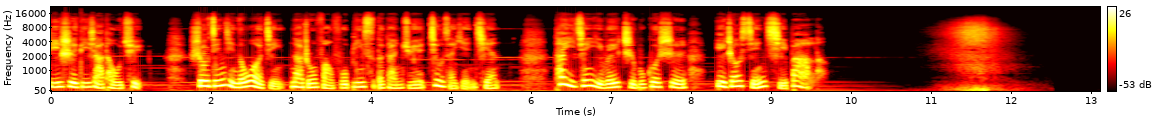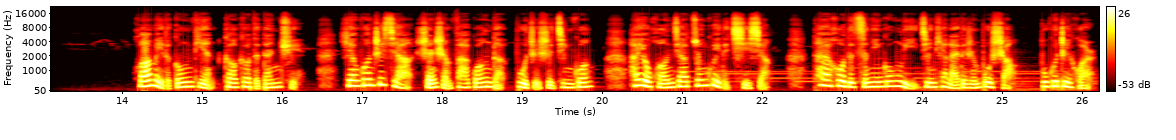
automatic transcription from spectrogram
狄氏低下头去，手紧紧的握紧，那种仿佛濒死的感觉就在眼前。他以前以为只不过是一招闲棋罢了。华美的宫殿，高高的丹阙，阳光之下闪闪发光的不只是金光，还有皇家尊贵的气象。太后的慈宁宫里今天来的人不少，不过这会儿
